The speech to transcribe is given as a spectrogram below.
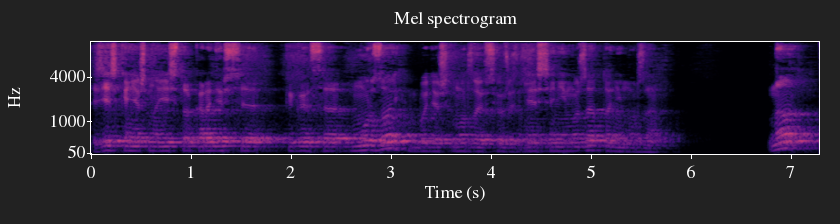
Здесь, конечно, если только родишься, как говорится, мурзой, будешь мурзой всю жизнь, а если не мурза, то не мурза. Но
